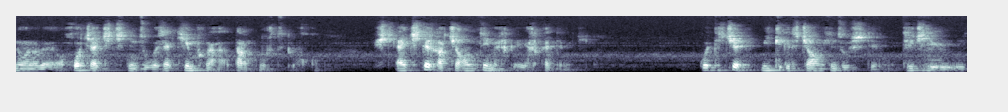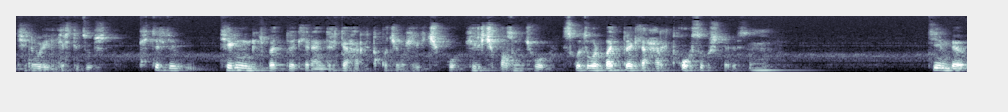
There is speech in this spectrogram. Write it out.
нөгөө нэг хууч ажилчдын зүгээс яг тийм бүх дарамт нүртдэг байхгүй. Ажил дээр гарч онлайн ярих ярих гэдэг юм. Гэхдээ тэр чинь мэдлэг гэдэг чинь онлайн зүйл шүү дээ. Чинь чинүүрийн илэрдэг зүйл шүү дээ. Гэтэл тэр нь ингэж бодит байдлаар амьдрал дээр харагдахгүй юм хэрэгжихгүй, хэрэгж боломжгүй. Эсвэл зүгээр бодит байдлаар харагдахгүй гэсэн үг шүү дээ тийм бай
